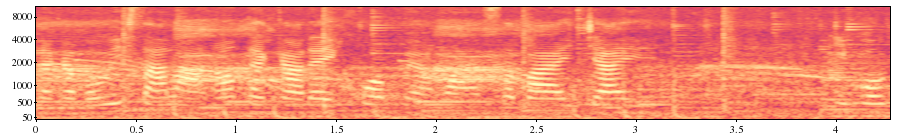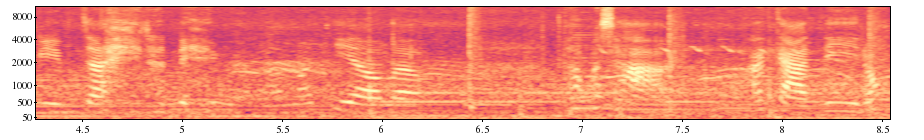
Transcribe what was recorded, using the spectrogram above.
แล้วก็บ่มีสาระเนาะแต่ก็ได้ความแบบว่าสบายใจอิ่มอกอิ่มใจนั่นเองแบบมาเที่ยวแบบ ธรรมชาติอากาศดีเนาะ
